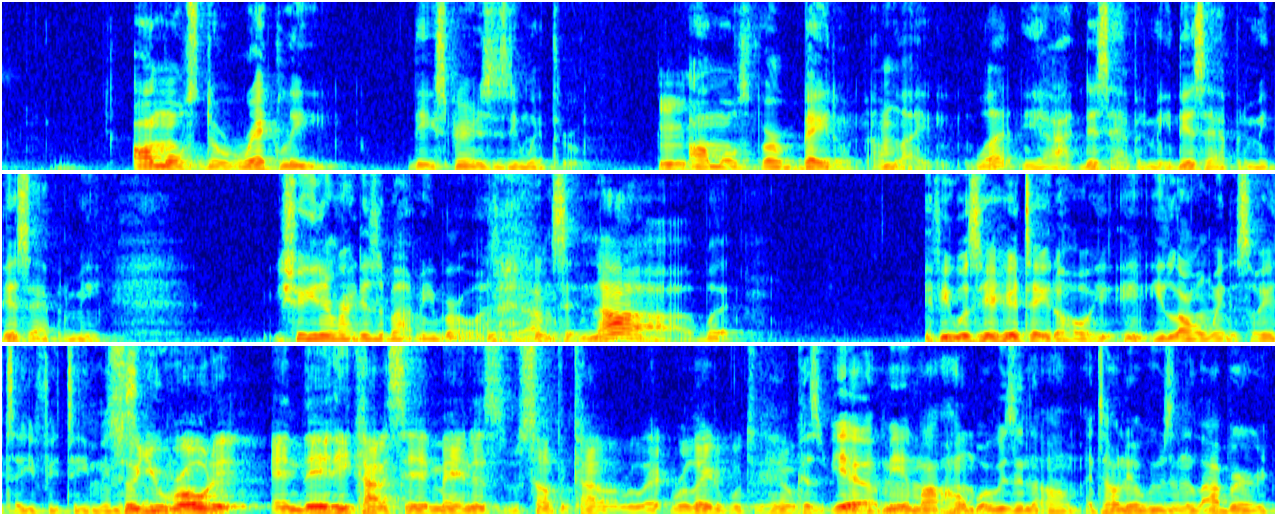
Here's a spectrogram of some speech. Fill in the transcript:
almost directly the experiences he went through. Mm. Almost verbatim. I'm like, what? Yeah, I, this happened to me. This happened to me. This happened to me. You sure you didn't write this about me, bro? I said, I said nah. But if he was here, he'll tell you the whole. He, he, he long winded, so he'll tell you 15 minutes. So you wrote it, and then he kind of said, "Man, this was something kind of relatable to him." Because yeah, me and my homeboy was in the um, Antonio. We was in the library,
